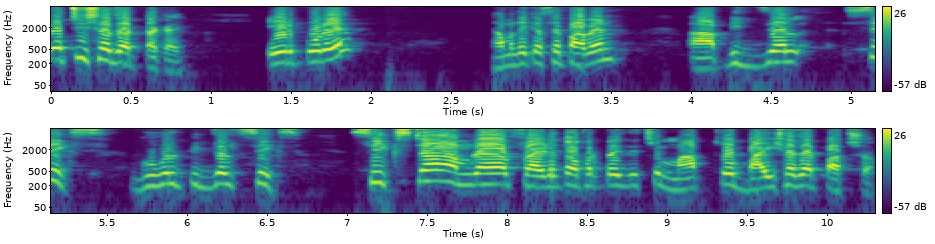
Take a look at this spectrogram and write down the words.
পঁচিশ হাজার টাকায়। এরপরে আমাদের কাছে পাবেন Pixel six Google Pixel six সিক্সটা আমরা ফ্রাইডেতে অফার প্রাইস দিচ্ছি মাত্র বাইশ হাজার পাঁচশো।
